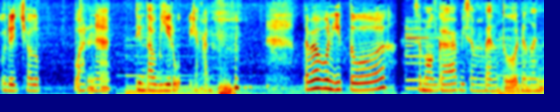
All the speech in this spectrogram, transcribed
udah celup warna tinta biru ya kan? Tapi apa pun itu semoga bisa membantu dengan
